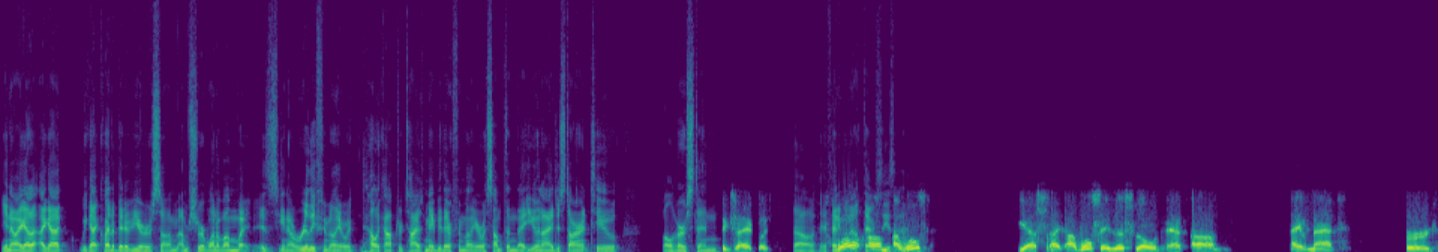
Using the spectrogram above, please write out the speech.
you know, I got I got we got quite a bit of viewers, so I'm I'm sure one of them is, you know, really familiar with helicopter types. Maybe they're familiar with something that you and I just aren't too well versed in. Exactly. So, if anyone well, out there um, sees I that, will. Yes, I, I will say this though that um, I have not heard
